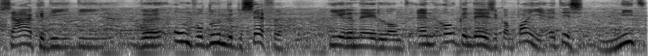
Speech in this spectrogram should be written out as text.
zaken die, die we onvoldoende beseffen hier in Nederland en ook in deze campagne. Het is niet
